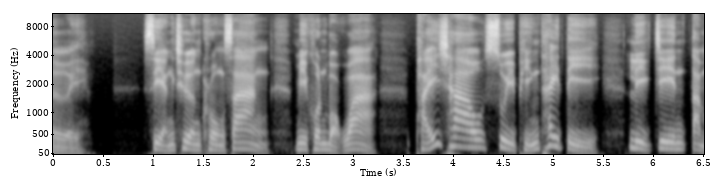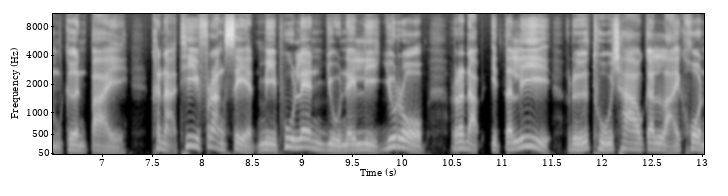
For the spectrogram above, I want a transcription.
เลย เสียงเชิงโครงสร้าง มีคนบอกว่า ไผชาวสุยผิงไทตีหลีกจีนต่ำเกินไป ขณะที่ฝรั่งเศสมีผู้เล่นอยู่ในลีกยุโรป ระดับอิตาลีหรือถูชาวกันหลายคน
